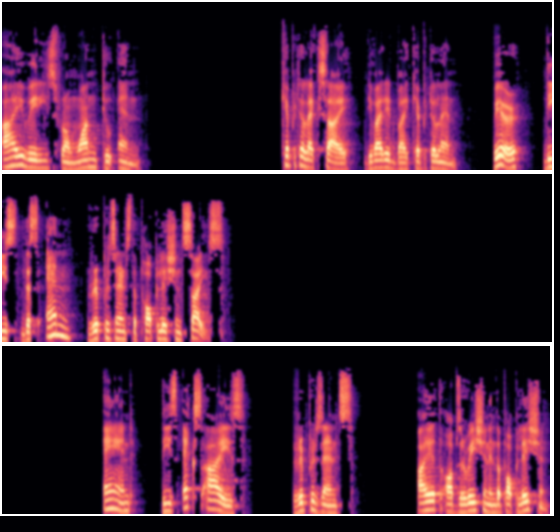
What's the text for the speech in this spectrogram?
i varies from 1 to n capital Xi divided by capital N, where these, this N represents the population size. And these Xi's represents ith observation in the population.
